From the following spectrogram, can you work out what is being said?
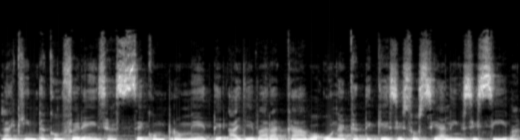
La quinta conferencia se compromete a llevar a cabo una catequesis social incisiva,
